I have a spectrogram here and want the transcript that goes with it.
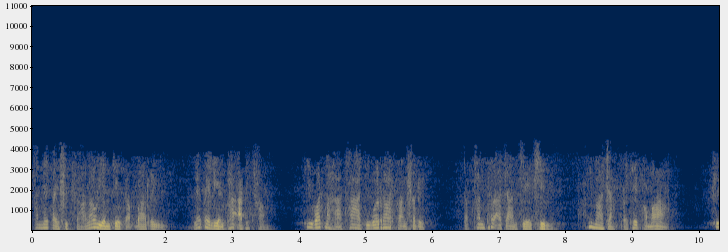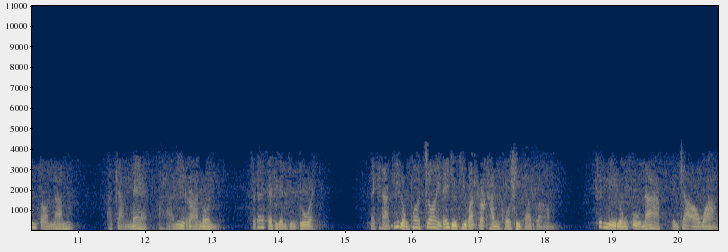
ท่านได้ไปศึกษาเล่าเรียนเกี่ยวกับบาลีและไปเรียนพระอภิธรรม ที่วัดมหาธาตุยุวราชรังสฤษกับท่านพระอาจารย์เจชินที่มาจากประเทศพม่า ซึ่งตอนนั้น อาจารย์แม่มหานีรานนท์ก็ได้ไปเรียนอยู่ด้วย ในขณะที่หลวงพ่อจ้อยได้อยู่ที่วัดระฆังโคสิตาราม ซึ่งมีหลวงปู่นาคเป็นเจ้าอาวาส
